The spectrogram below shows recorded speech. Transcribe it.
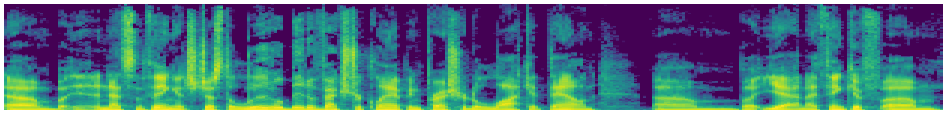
Um, but and that's the thing; it's just a little bit of extra clamping pressure to lock it down. Um, but yeah, and I think if um,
